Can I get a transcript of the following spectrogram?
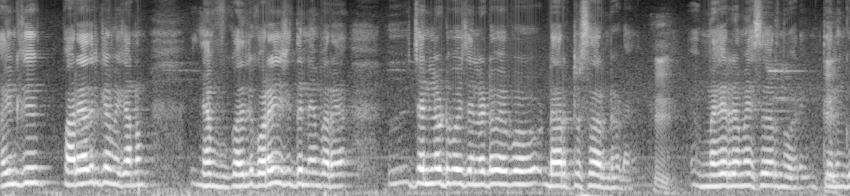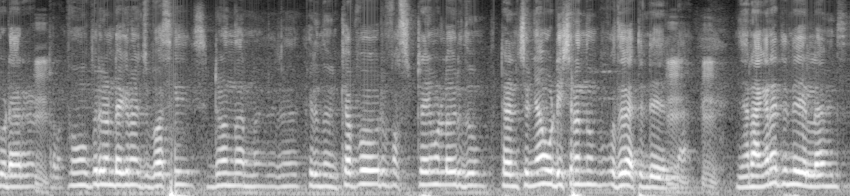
അതെനിക്ക് പറയാതിരിക്കാൻ പോയി കാരണം ഞാൻ അതിൽ കുറേ വിഷയത്തിൽ ഞാൻ പറയാം. ചെന്നൈയിലോട്ട് പോയി ചെന്നൈയിലോട്ട് പോയപ്പോൾ ഡയറക്ടർ സാറിന്റെ അവിടെ. മെഹർ രമേശ് സാർ എന്ന് പറയും തെലുങ്ക് ഡയറക്ടർ അപ്പോൾ മൂപ്പര് ഉണ്ടാക്കിയെന്ന് വെച്ചു ബസ് സിഡോ എന്ന് പറഞ്ഞു ഇരുന്നു. എനിക്കപ്പോൾ ഒരു ഫസ്റ്റ് ടൈം ഉള്ള ഒരു ഇതും ടെൻഷൻ ഞാൻ ഓഡീഷനൊന്നും പൊതുവെ അറ്റൻഡ് ചെയ്യില്ല ഞാൻ അങ്ങനെ അറ്റൻഡ് ചെയ്യില്ല മീൻസ്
